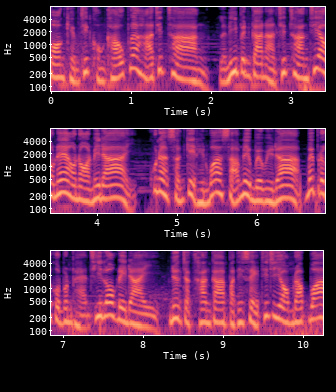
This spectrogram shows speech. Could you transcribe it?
มองเข็มทิศของเขาเพื่อหาทิศทาง และนี่เป็นการอ่านทิศทางที่เอาแน่เอานอนไม่ได้ คุณอาจสังเกตเห็นว่าสามเหลี่ยมเบลมิดาไม่ปรากฏบนแผนที่โลกใดๆ เนื่องจากทางการปฏิเสธที่จะยอมรับว่า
